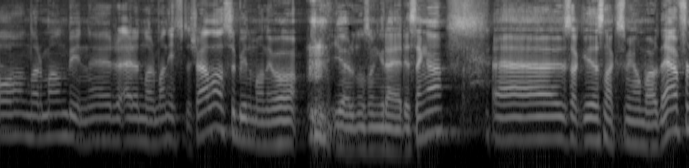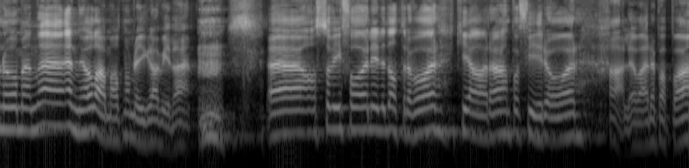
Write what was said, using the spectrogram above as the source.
Og når man, begynner, når man gifter seg, da, så begynner man jo å gjøre noen sånne greier i senga. Eh, vi skal ikke snakke så mye om hva det er for noe, men det ender jo da med at man blir gravide. Eh, så vi får lille dattera vår, Kiara, på fire år. Herlig å være pappa.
